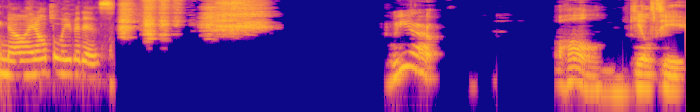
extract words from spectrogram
no, I don't believe it is. We are all guilty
